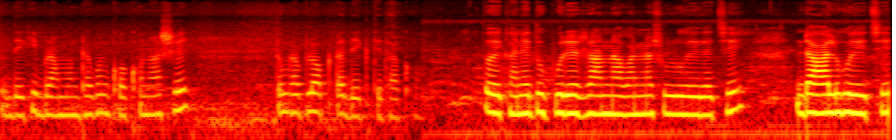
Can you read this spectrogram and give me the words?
তো দেখি ব্রাহ্মণ ঠাকুর কখন আসে। তোমরা ব্লগটা দেখতে থাকো। তো এখানে দুপুরের রান্না বান্না শুরু হয়ে গেছে। ডাল হয়েছে।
